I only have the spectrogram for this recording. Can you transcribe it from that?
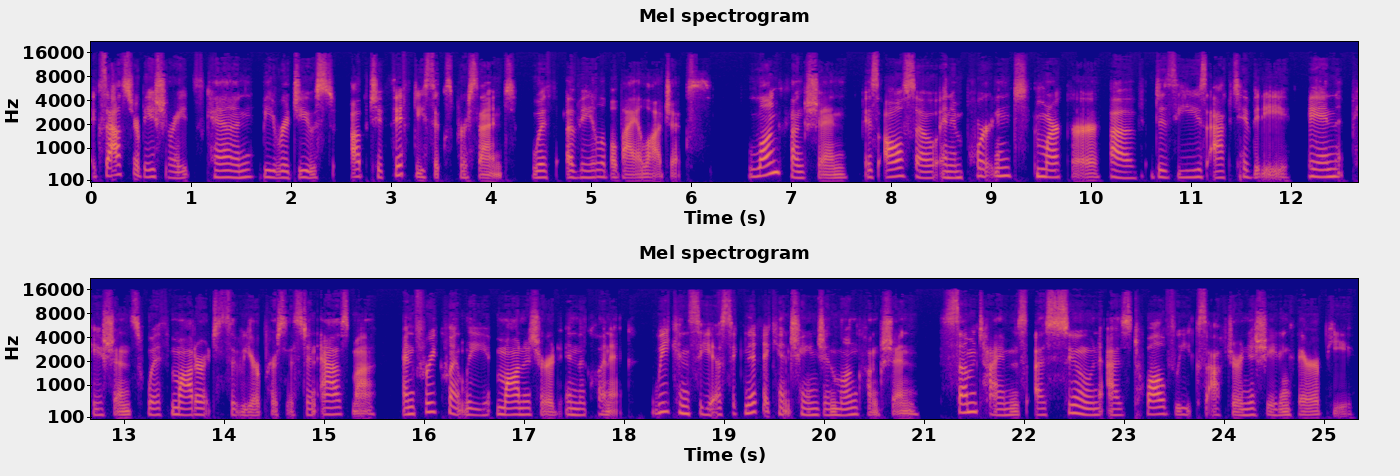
Exacerbation rates can be reduced up to 56% with available biologics. Lung function is also an important marker of disease activity in patients with moderate to severe persistent asthma and frequently monitored in the clinic. We can see a significant change in lung function, sometimes as soon as 12 weeks after initiating therapy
